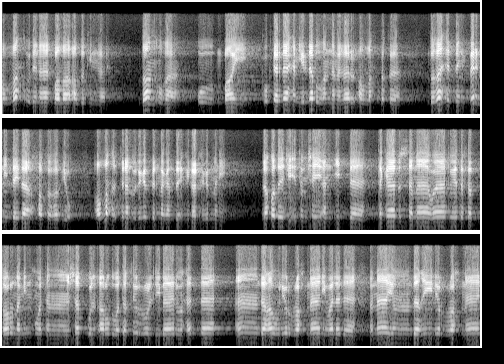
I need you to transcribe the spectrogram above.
Аллаһ үҙенә бала алды тинеләр. Дан уға, ул бай, күктәрҙә һәм ерҙә булған нәмәләр Аллаһтыҡы. Быға һеҙҙең бер ниндәй ҙә عليهم شيئا إدا تكاد السماوات يتفطرن منه وتنشق الأرض وتخر الجبال هدا أن دعوا للرحمن ولدا وما ينبغي للرحمن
